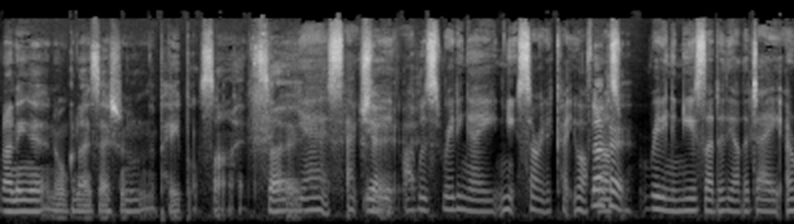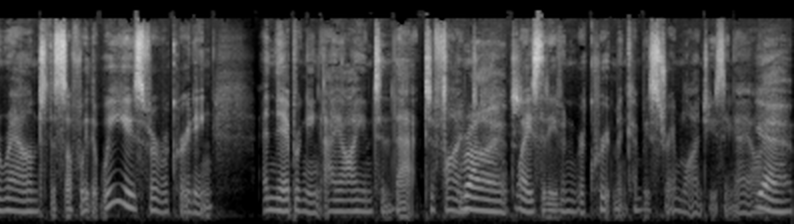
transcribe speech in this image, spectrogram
running an organisation on the people side. So, Yes, actually, Yeah. I was reading a new, sorry to cut you off, No, but I was reading a newsletter the other day around the software that we use for recruiting, and they're bringing AI into that to find Right. ways that even recruitment can be streamlined using AI. yeah.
